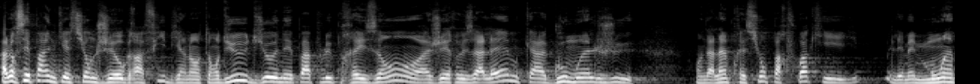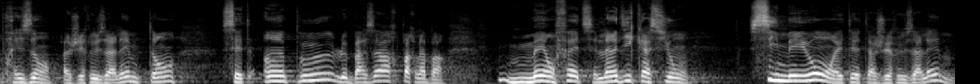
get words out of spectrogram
Alors ce n'est pas une question de géographie, bien entendu. Dieu n'est pas plus présent à Jérusalem qu'à Goumoin-le-Jus. On a l'impression parfois qu'il est même moins présent à Jérusalem, tant c'est un peu le bazar par là-bas. Mais en fait, l'indication Siméon était à Jérusalem,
